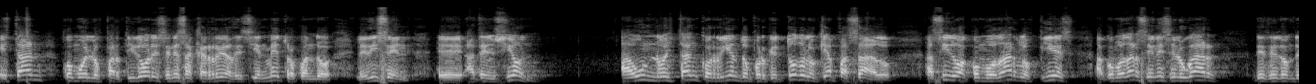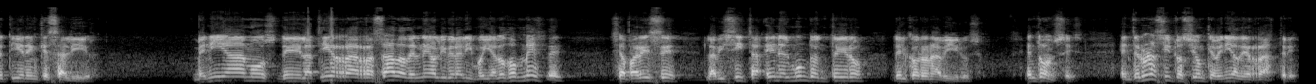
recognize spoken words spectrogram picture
están como en los partidores en esas carreras de 100 metros cuando le dicen eh, atención. Aún no están corriendo porque todo lo que ha pasado ha sido acomodar los pies, acomodarse en ese lugar desde donde tienen que salir. Veníamos de la tierra arrasada del neoliberalismo y a los dos meses se aparece la visita en el mundo entero del coronavirus. Entonces, entre una situación que venía de arrastre,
